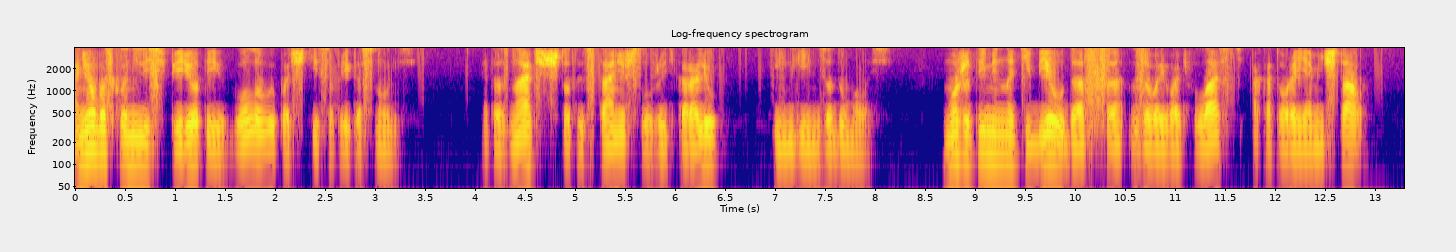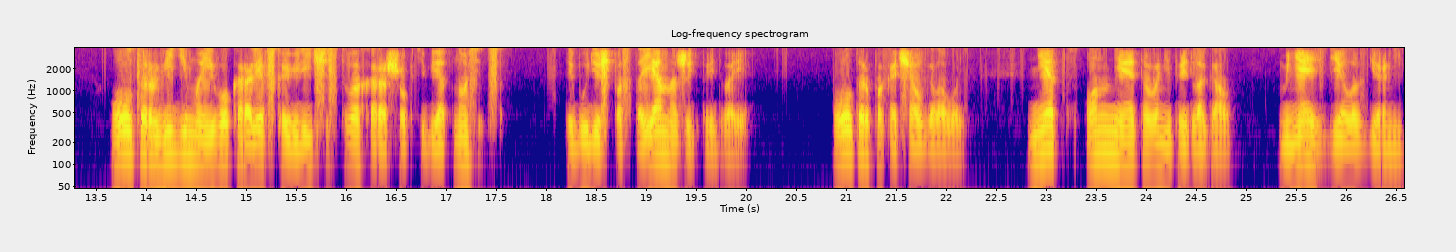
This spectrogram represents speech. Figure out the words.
Они оба склонились вперед, и их головы почти соприкоснулись. Это значит, что ты станешь служить королю, Ингейн задумалась. Может, именно тебе удастся завоевать власть, о которой я мечтала. Олтер, видимо, его королевское величество хорошо к тебе относится. Ты будешь постоянно жить при дворе. Олтер покачал головой. Нет, он мне этого не предлагал. У меня есть дело в Герни.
